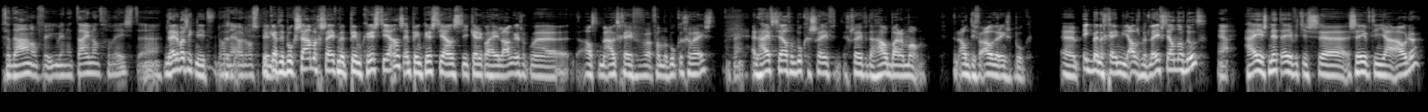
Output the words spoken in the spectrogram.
gedaan. Of ik ben naar Thailand geweest. Nee, dat was ik niet. dat was, oh, dat was Pim. Ik heb dit boek samengeschreven met Pim Christiaans. En Pim Christiaans, die ken ik al heel lang. is ook mijn, altijd mijn uitgever van, van mijn boeken geweest. En hij heeft zelf een boek geschreven, geschreven De Houdbare Man. Een anti-verouderingsboek. Ehm, ik ben degene die alles met leefstijl nog doet. Ja. Hij is net eventjes eh 17 jaar ouder.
